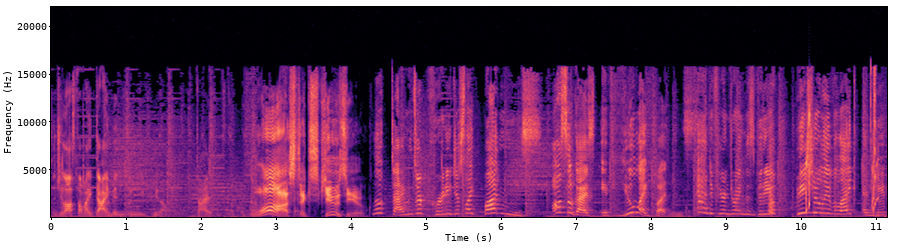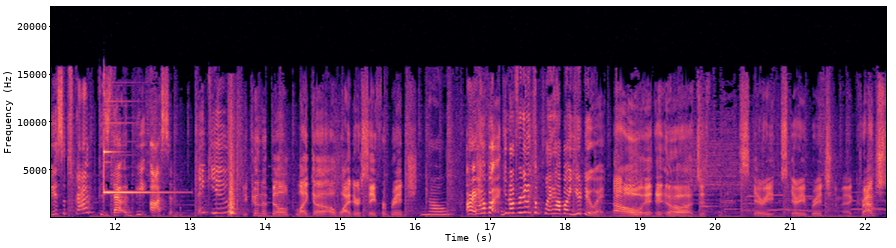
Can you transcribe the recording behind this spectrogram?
Since you lost all my diamonds when you, you know, died. and stuff. Lost. Excuse you. Look, diamonds are pretty just like buttons. Also, guys, if you like buttons, and if you're enjoying this video, be sure to leave a like and maybe a subscribe, because that would be awesome. Thank you. You couldn't have built like a, a wider, safer bridge. No. All right. How about you know if you're gonna complain, how about you do it? Oh, it, it, uh, just scary, scary bridge. I'm gonna crouch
